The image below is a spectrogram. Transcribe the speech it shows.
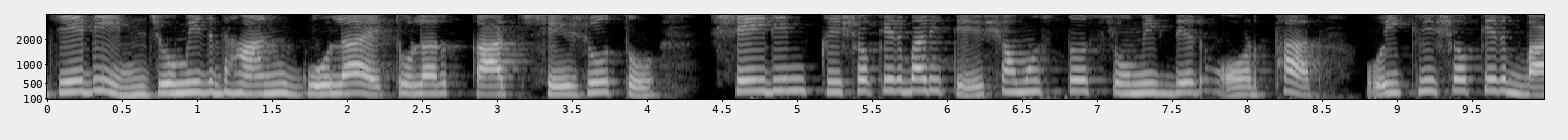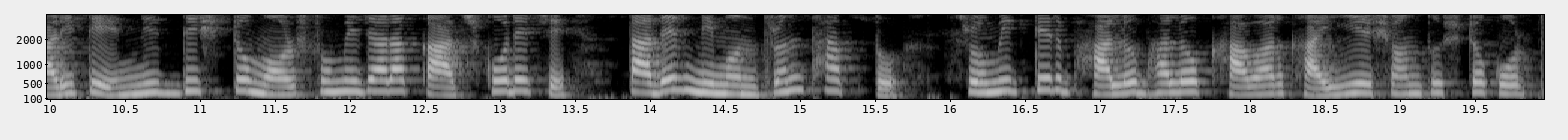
যেদিন জমির ধান গোলায় তোলার কাজ শেষ হতো, সেই দিন কৃষকের বাড়িতে সমস্ত শ্রমিকদের, অর্থাৎ ওই কৃষকের বাড়িতে নির্দিষ্ট মরশুমে যারা কাজ করেছে, তাদের নিমন্ত্রণ থাকতো। শ্রমিকদের ভালো ভালো খাবার খাইয়ে সন্তুষ্ট করত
